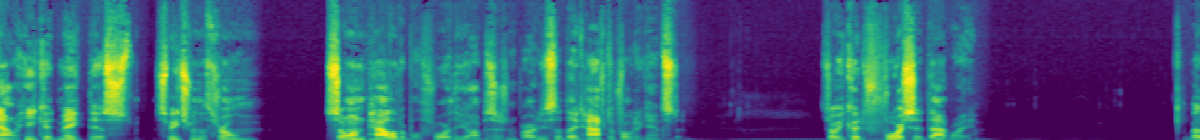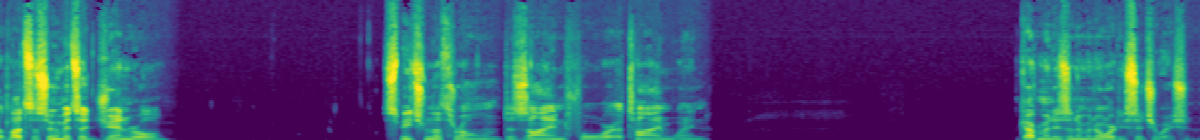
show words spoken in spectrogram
Now, he could make this speech from the throne so unpalatable for the opposition parties that they'd have to vote against it. So he could force it that way. But let's assume it's a general speech from the throne designed for a time when government is in a minority situation.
